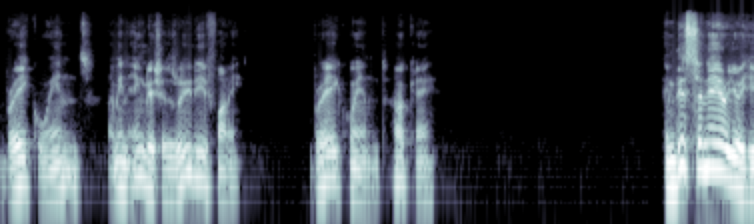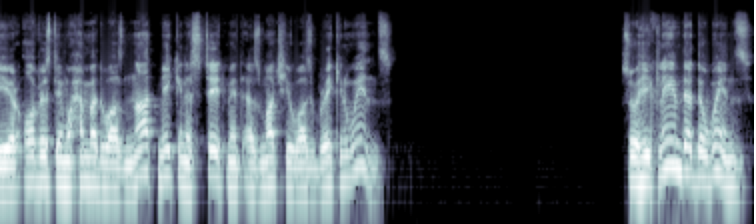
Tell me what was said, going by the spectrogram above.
Break winds? I mean English is really funny. Break wind okay. In this scenario here obviously Muhammad was not making a statement as much he was breaking winds. So he claimed that the winds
